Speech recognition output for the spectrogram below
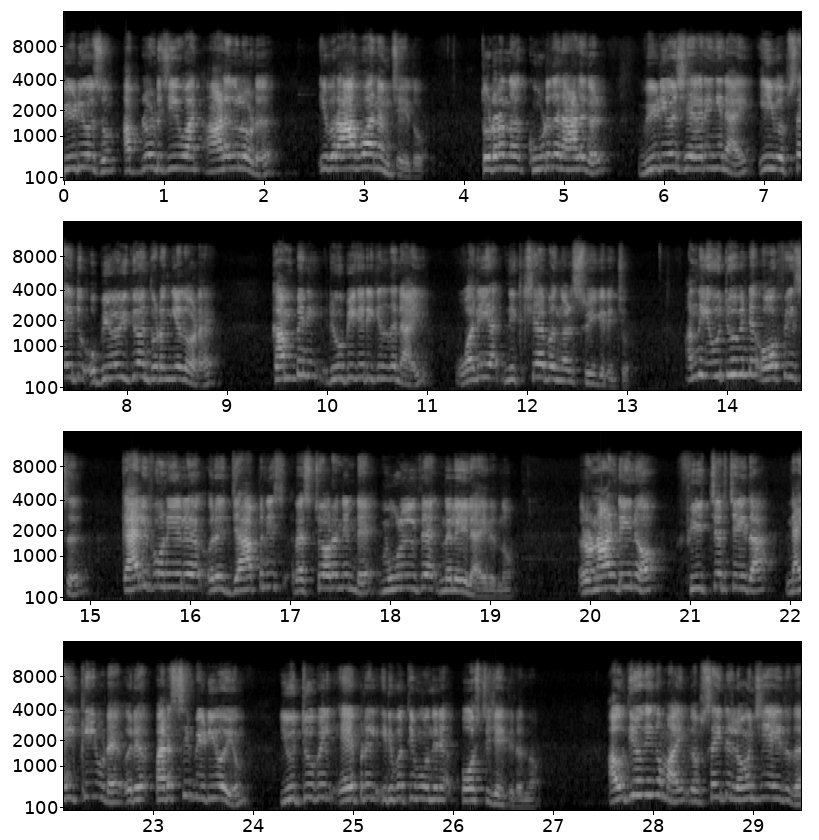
വീഡിയോസും അപ്ലോഡ് ചെയ്യുവാൻ ആളുകളോട് ഇവർ ആഹ്വാനം ചെയ്തു. തുടർന്ന് കൂടുതൽ ആളുകൾ വീഡിയോ ഷെയറിങ്ങിനായി ഈ വെബ്സൈറ്റ് ഉപയോഗിക്കുവാൻ തുടങ്ങിയതോടെ കമ്പനി രൂപീകരിക്കുന്നതിനായി വലിയ നിക്ഷേപങ്ങൾ സ്വീകരിച്ചു. അന്ന് യൂട്യൂബിന്റെ ഓഫീസ് കാലിഫോർണിയയിലെ ഒരു ജാപ്പനീസ് റെസ്റ്റോറന്റിന്റെ മുകളിലത്തെ നിലയിലായിരുന്നു. റൊണാൾഡീനോ ഫീച്ചർ ചെയ്ത നൈക്കിയുടെ ഒരു പരസ്യ വീഡിയോയും യൂട്യൂബിൽ ഏപ്രിൽ ഇരുപത്തിമൂന്നിന് പോസ്റ്റ് ചെയ്തിരുന്നു. ഔദ്യോഗികമായി വെബ്സൈറ്റ് ലോഞ്ച് ചെയ്തത്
